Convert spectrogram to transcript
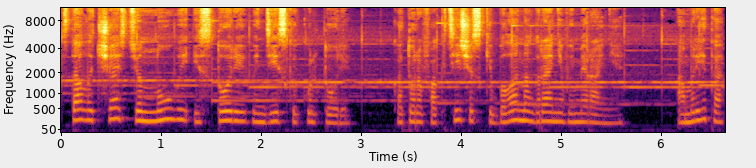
стало частью новой истории в индийской культуре, которая фактически была на грани вымирания. Амрита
